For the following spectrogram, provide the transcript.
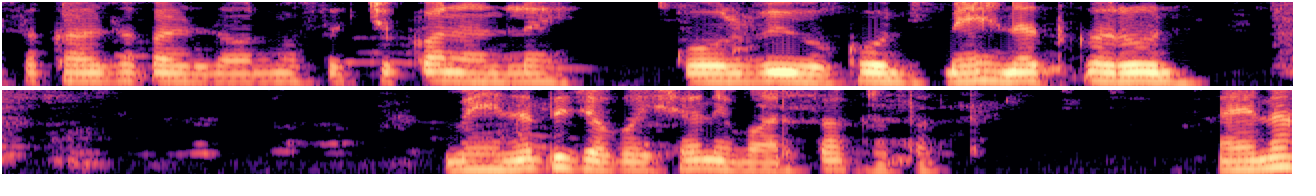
सकाळ सकाळी जाऊन मस्त चिकन आणलंय. कोलबी विकून मेहनत करून. मेहनतीच्या पैशाने बारसा करतात. आहे ना?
